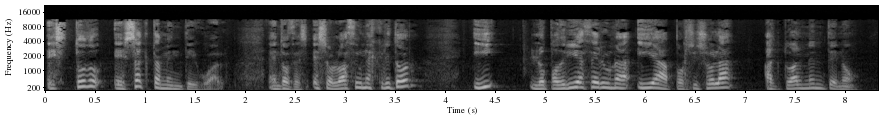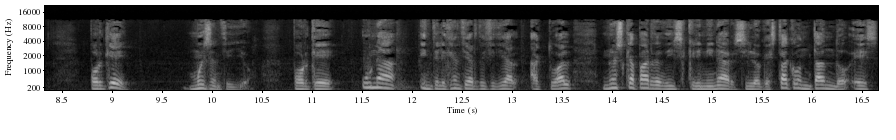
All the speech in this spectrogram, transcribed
es todo exactamente igual. Entonces, eso lo hace un escritor y lo podría hacer una IA por sí sola, actualmente no. ¿Por qué? Muy sencillo, porque una inteligencia artificial actual no es capaz de discriminar si lo que está contando es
